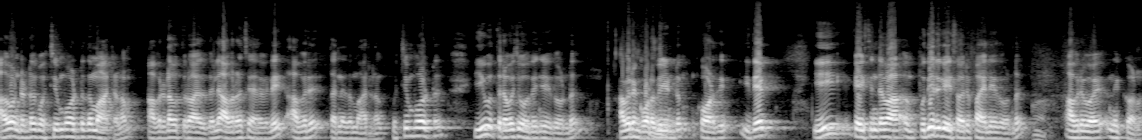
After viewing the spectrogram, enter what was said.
അതുകൊണ്ടിട്ട് കൊച്ചിൻ പോർട്ട് ഇത് മാറ്റണം. അവരുടെ ഉത്തരവാദിത്തത്തിൽ അവരുടെ ചെലവിൽ അവർ തന്നെ ഇത് മാറ്റണം. കൊച്ചിൻ പോർട്ട് ഈ ഉത്തരവ് ചോദ്യം ചെയ്തുകൊണ്ട് അവരും കോടതി വീണ്ടും കോടതി ഇതേ ഈ കേസിന്റെ പുതിയൊരു കേസ് അവർ ഫയൽ ചെയ്തുകൊണ്ട് അവർ പോയി നിൽക്കുകയാണ്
